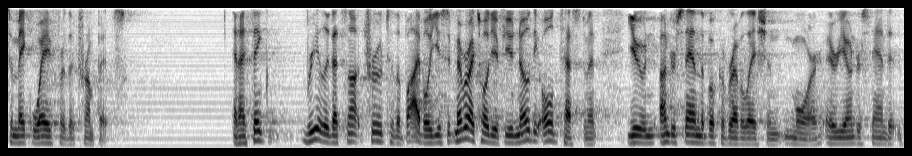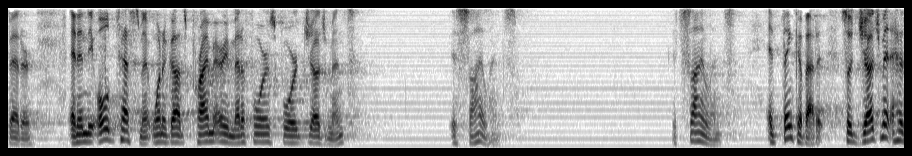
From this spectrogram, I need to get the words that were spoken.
to make way for the trumpets. And I think really that's not true to the Bible. You remember I told you if you know the Old Testament, you understand the book of Revelation more, or you understand it better. And in the Old Testament, one of God's primary metaphors for judgment is silence. It's silence. And think about it. So judgment has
